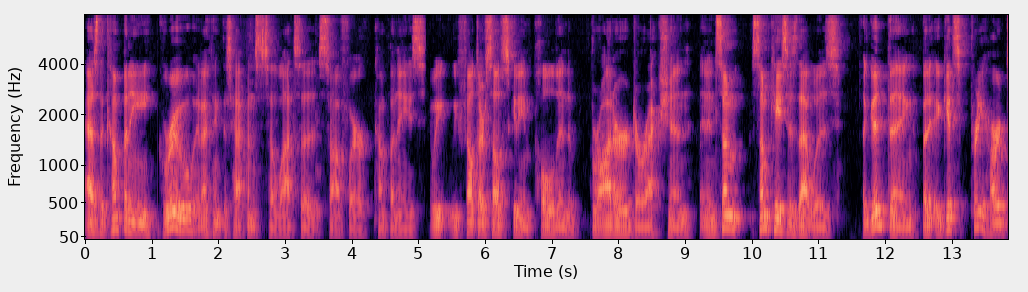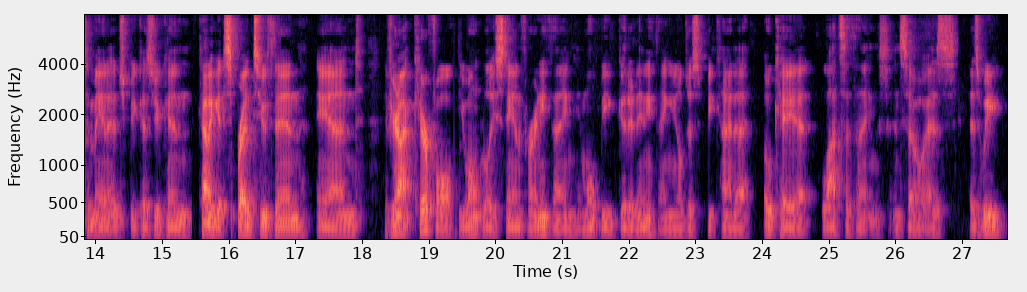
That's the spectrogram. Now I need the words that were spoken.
as the company grew, and I think this happens to lots of software companies, we, we felt ourselves getting pulled into broader direction. And in some some cases that was a good thing, but it gets pretty hard to manage because you can kind of get spread too thin and if you're not careful, you won't really stand for anything and won't be good at anything. You'll just be kind of okay at lots of things. And so as as we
